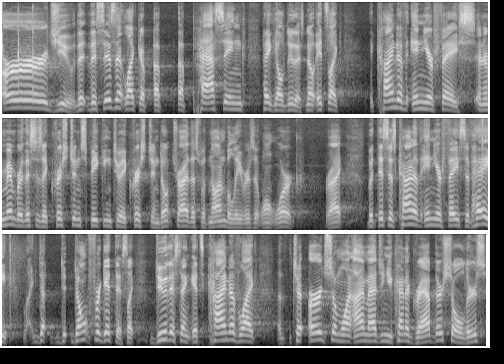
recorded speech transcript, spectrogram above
urge you. This isn't like a, a a passing, hey, y'all do this. No, it's like kind of in your face. And remember, this is a Christian speaking to a Christian. Don't try this with non believers, it won't work, right? But this is kind of in your face of, hey, like, d- d- don't forget this. Like, do this thing. It's kind of like uh, to urge someone, I imagine you kind of grab their shoulders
